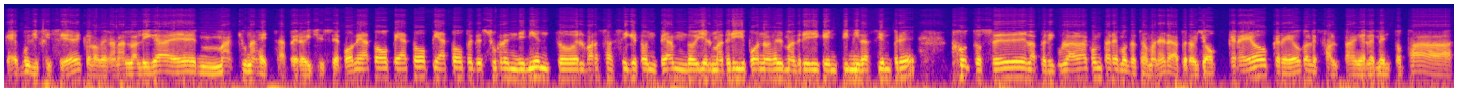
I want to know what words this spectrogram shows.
que es muy difícil, ¿eh? que lo de ganar la liga es más que una gesta, pero y si se pone a tope, a tope, a tope de su rendimiento, el Barça sigue tonteando y el Madrid, pues no es el Madrid que intimida siempre, pues entonces la película la contaremos de otra manera, pero yo creo, creo que le faltan elementos para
